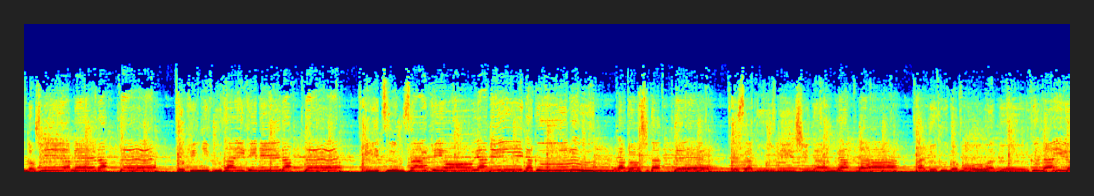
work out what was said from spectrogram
のし雨だって時に深い霧だっていつ先を闇が来るんだ年だって手探りしながら歩くのも悪くないよ。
